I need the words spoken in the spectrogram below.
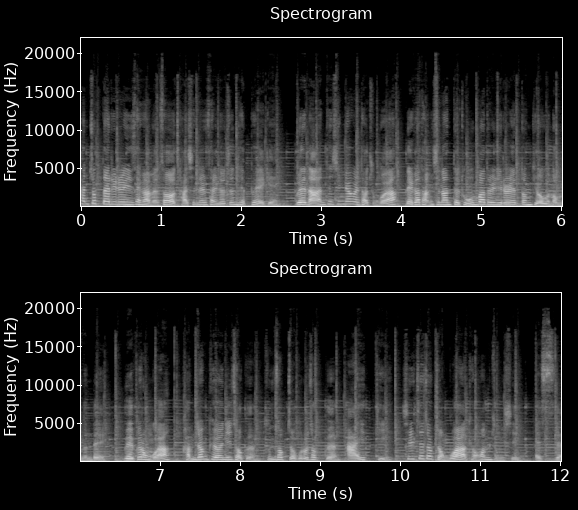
한쪽 다리를 희생하면서 자신을 살려준 제프에게. 왜 나한테 식량을 다 준 거야? 내가 당신한테 도움받을 일을 했던 기억은 없는데. 왜 그런 거야? 감정 표현이 적음. 분석적으로 접근. IT. 실제적 정보와 경험 중시. S.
